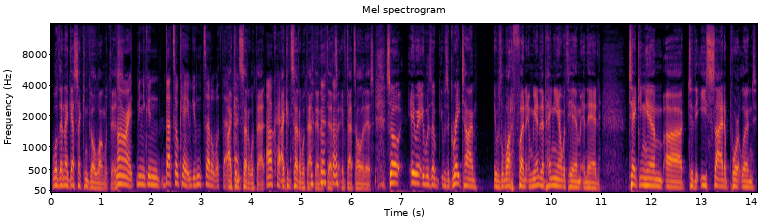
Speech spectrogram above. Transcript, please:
Well then I guess I can go along with this. All right, then you can. That's okay. You can settle with that. I can settle with that. Okay. I can settle with that then if that's if that's all it is. So anyway, it was a it was a great time. It was a lot of fun, and we ended up hanging out with him. And then taking him uh, to the east side of Portland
